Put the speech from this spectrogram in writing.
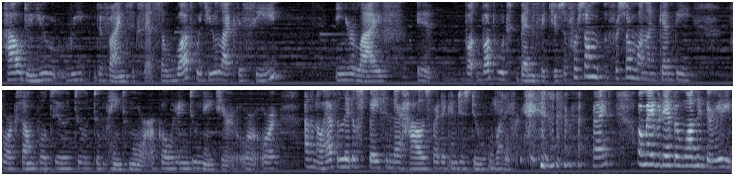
how do you redefine success? So, what would you like to see in your life? It, what what would benefit you? So, for some for someone, it can be, for example, to to to paint more or go into nature or or I don't know, have a little space in their house where they can just do whatever. right? Or maybe they've been wanting to really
